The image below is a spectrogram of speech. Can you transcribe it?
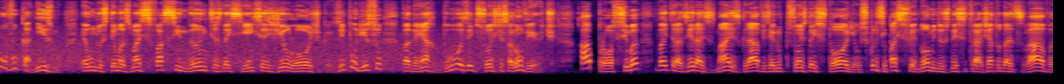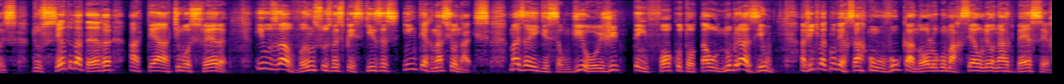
O vulcanismo é um dos temas mais fascinantes das ciências geológicas e por isso vai ganhar duas edições de Salão Verde. A próxima vai trazer as mais graves erupções da história, os principais fenômenos nesse trajeto das lavas do centro da Terra até a atmosfera e os avanços nas pesquisas internacionais. Mas a edição de hoje tem foco total no Brasil. A gente vai conversar com o vulcanólogo Marcel Leonard Besser,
